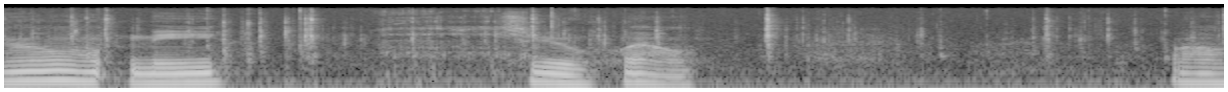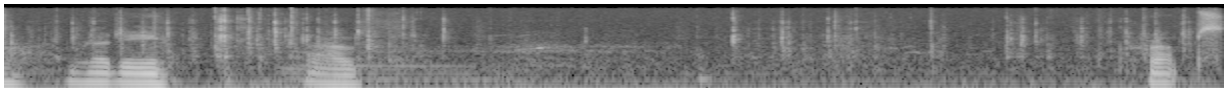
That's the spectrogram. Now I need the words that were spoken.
No, not me. You. Well. Already have um, crops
